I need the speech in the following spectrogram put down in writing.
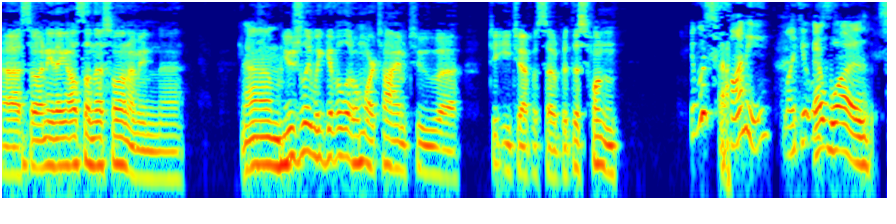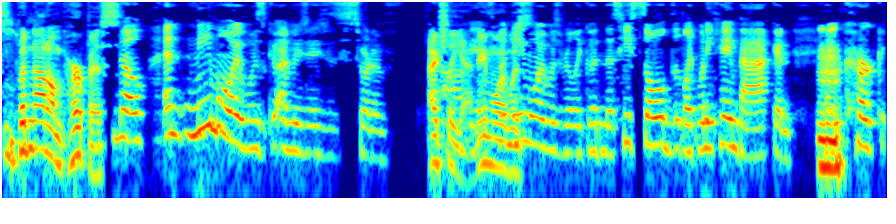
Uh, so, anything else on this one? I mean, uh, Um, usually we give a little more time to uh, to each episode, but this one, It was funny. Like it was. it was. but not on purpose. No, and Nimoy was. g- I mean, he's sort of. Actually, yeah, obvious, Nimoy was. Nimoy was really good in this. He sold like when he came back and, Mhm. and Kirk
